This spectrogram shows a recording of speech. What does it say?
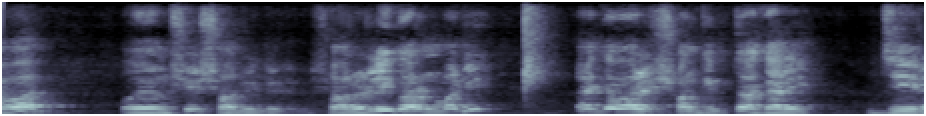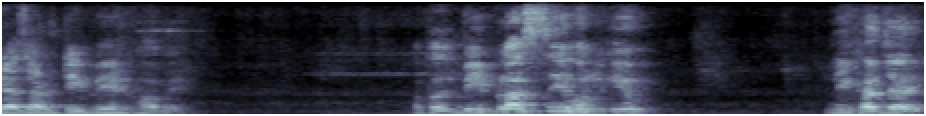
আবার ওই অংশে সরল সরলীকরণ মানে একেবারে সংক্ষিপ্ত আকারে যে রেজাল্টটি বের হবে। অর্থাৎ B plus C whole cube লেখা যায়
